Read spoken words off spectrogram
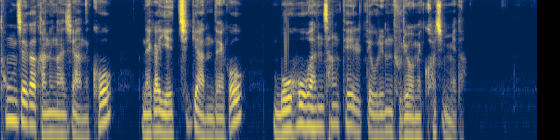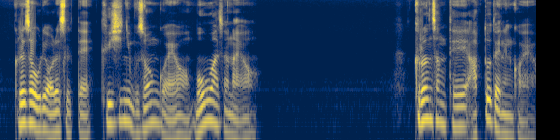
통제가 가능하지 않고 내가 예측이 안 되고 모호한 상태일 때 우리는 두려움이 커집니다. 그래서 우리 어렸을 때 귀신이 무서운 거예요. 모호하잖아요. 그런 상태에 압도되는 거예요.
